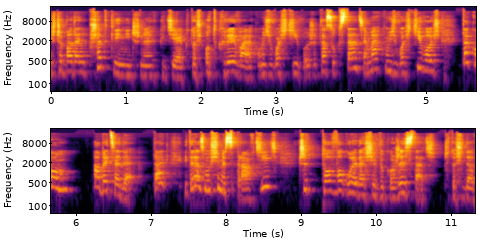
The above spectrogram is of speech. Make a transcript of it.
jeszcze badań przedklinicznych, gdzie ktoś odkrywa jakąś właściwość, że ta substancja ma jakąś właściwość taką ABCD, tak? I teraz musimy sprawdzić, czy to w ogóle da się wykorzystać, czy to się da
